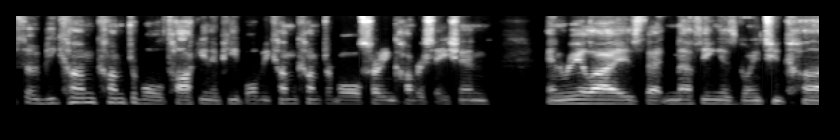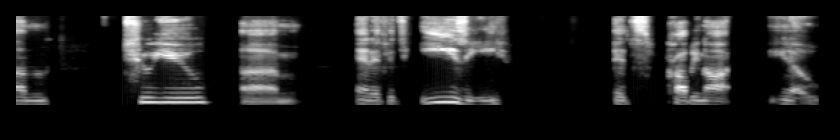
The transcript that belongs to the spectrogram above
so become comfortable talking to people, become comfortable starting conversation, and realize that nothing is going to come to you. Um, and if it's easy, it's probably not you know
